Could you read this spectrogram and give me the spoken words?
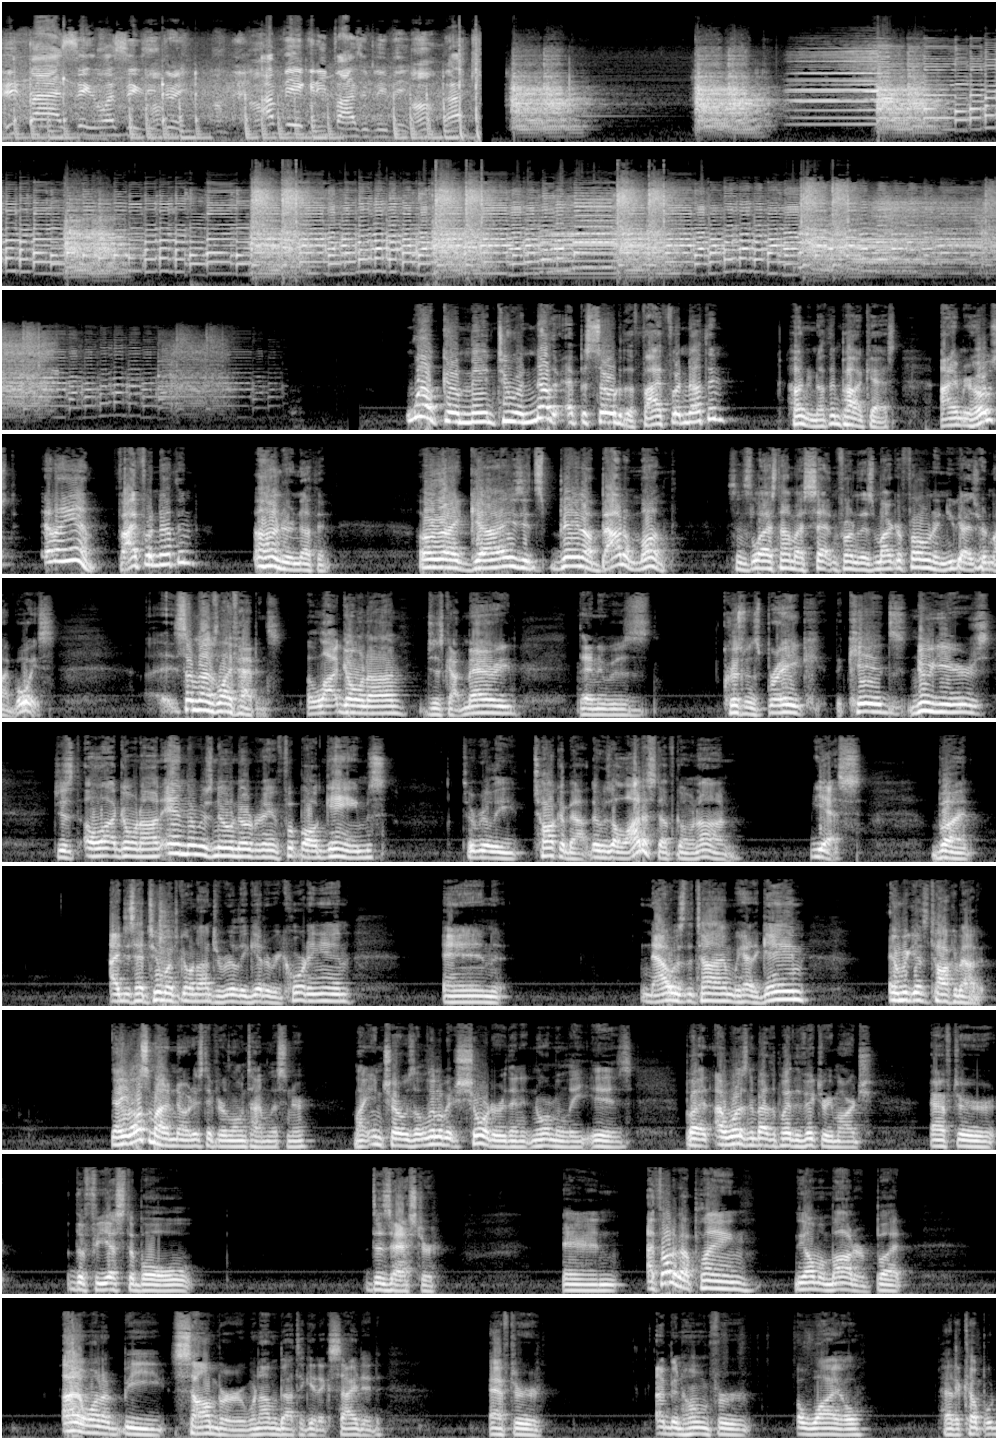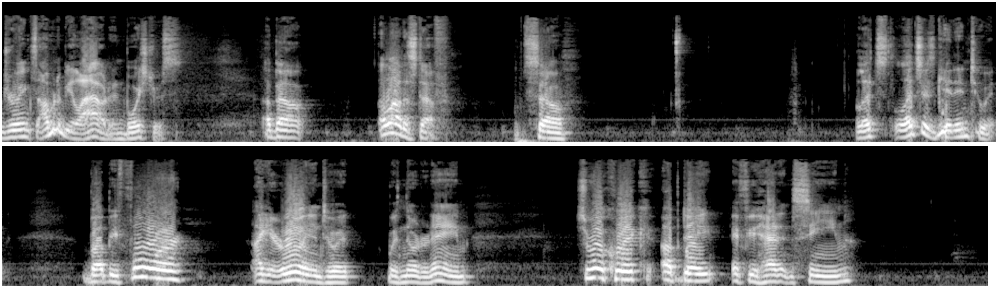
He's 5'6", 163. How big can he possibly be? Huh? Welcome into another episode of the Five Foot Nothing, Hundred Nothing podcast. I am your host, and I am Five Foot Nothing, a Hundred Nothing. All right, guys, it's been about a month since the last time I sat in front of this microphone and you guys heard my voice. Sometimes life happens. A lot going on. Just got married. Then it was Christmas break, the kids, New Year's, just a lot going on. And there was no Notre Dame football games to really talk about. There was a lot of stuff going on, yes, but I just had too much going on to really get a recording in. And now is the time. We had a game, and we get to talk about it. Now, you also might have noticed, if you're a long-time listener, my intro was a little bit shorter than it normally is, but I wasn't about to play the victory march after the Fiesta Bowl disaster and I thought about playing the alma mater, but I don't want to be somber when I'm about to get excited after I've been home for a while, had a couple drinks. I'm going to be loud and boisterous about a lot of stuff. So let's let's just get into it. But before I get really into it with Notre Dame, so, real quick update if you hadn't seen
